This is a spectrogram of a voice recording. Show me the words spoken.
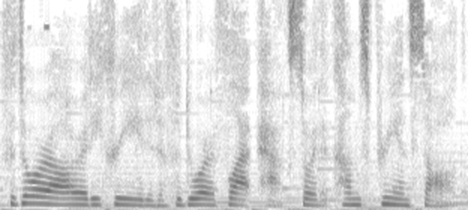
Fedora already created a Fedora Flatpak store that comes pre-installed,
